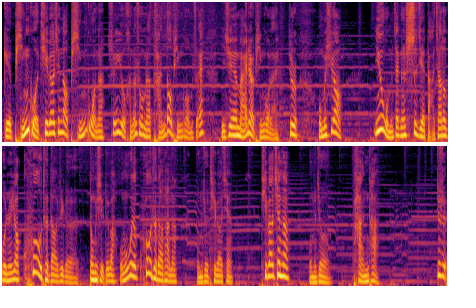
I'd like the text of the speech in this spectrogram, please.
给苹果贴标签到苹果呢？所以有很多时候我们要谈到苹果，我们说，哎，你去买点苹果来，就是我们需要，因为我们在跟世界打交道过程中要 quote 到这个东西，对吧？我们为了 quote 到它呢，我们就贴标签，贴标签呢，我们就谈它。就是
